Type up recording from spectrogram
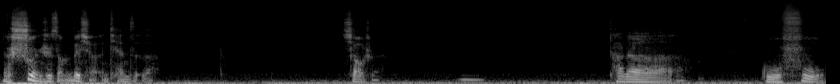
那舜是怎么被选为天子的？孝顺。嗯，他的姑父，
